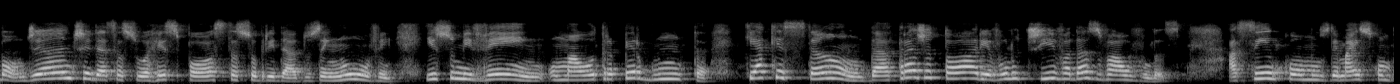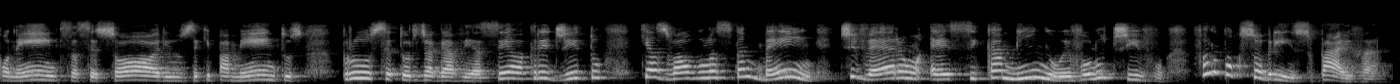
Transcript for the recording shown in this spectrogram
Bom, diante dessa sua resposta sobre dados em nuvem, isso me vem uma outra pergunta, que é a questão da trajetória evolutiva das válvulas. Assim como os demais componentes, acessórios, equipamentos para o setor de HVAC, eu acredito que as válvulas também tiveram esse caminho evolutivo. Fala um pouco sobre isso, Paiva.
